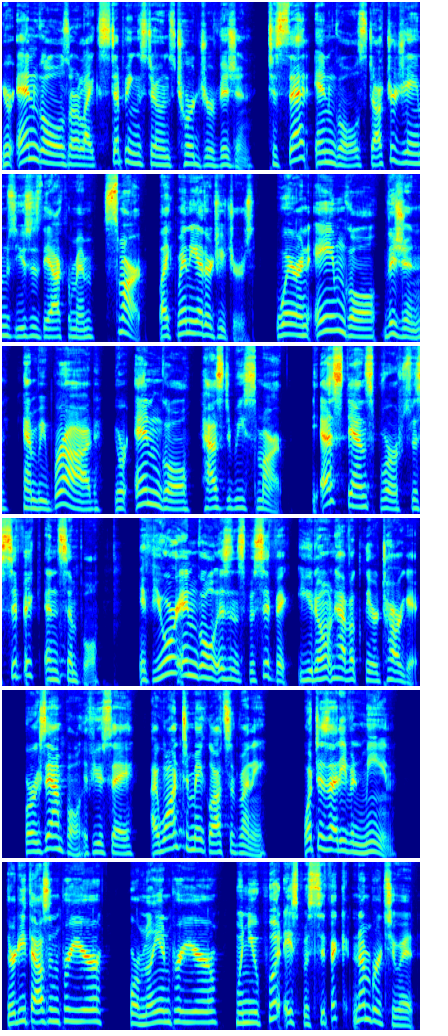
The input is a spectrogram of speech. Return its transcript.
Your end goals are like stepping stones towards your vision. To set end goals, Dr. James uses the acronym SMART, like many other teachers. Where an aim goal, vision, can be broad, your end goal has to be SMART. The S stands for specific and simple. If your end goal isn't specific, you don't have a clear target. For example, if you say, I want to make lots of money, what does that even mean? 30,000 per year, 4 million per year. When you put a specific number to it,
